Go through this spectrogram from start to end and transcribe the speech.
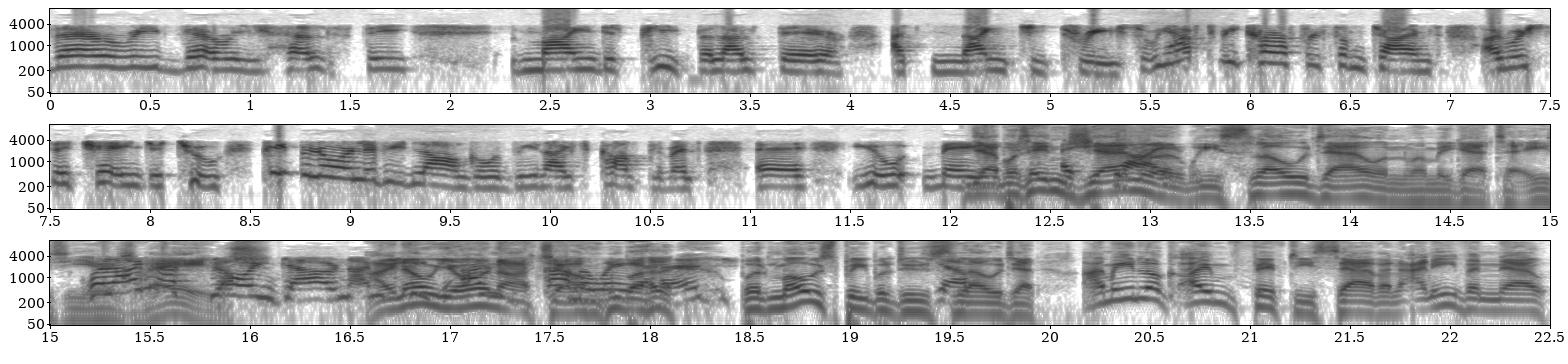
very, very healthy minded people out there at 93. So we have to be careful sometimes. I wish they change it to people who are living longer would be a nice compliment. Uh, you may Yeah, but in uh, general, die. we slow down when we get to 80 Well, years I'm of not age. slowing down. I'm I know you're I'm not, Joe, but, ahead. but most people do Yeah. slow down. I mean, look, I'm 57, and even now,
